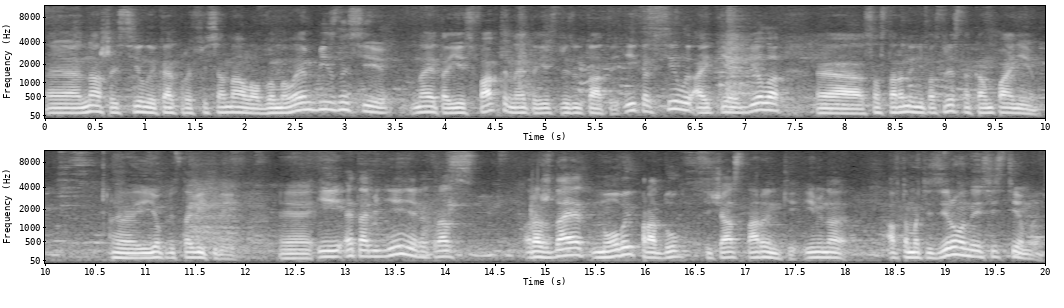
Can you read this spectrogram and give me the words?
Нашей силы как профессионалов в MLM бизнесе. На это есть факты, на это есть результаты. И как силы IT-отдела со стороны непосредственно компании, ее представителей. И это объединение как раз рождает новый продукт сейчас на рынке. Именно автоматизированные системы.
